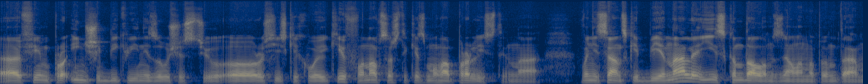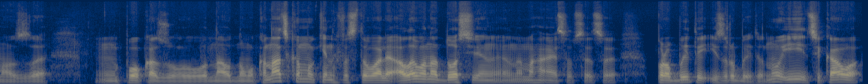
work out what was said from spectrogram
е, фільм про інший бік війни за участю е, російських вояків, вона все ж таки змогла пролізти на Венеціанській бієналі. Її скандалом зняли, ми пам'ятаємо, з показу на одному канадському кінофестивалі, але вона досі намагається все це пробити і зробити. Ну і цікаво,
